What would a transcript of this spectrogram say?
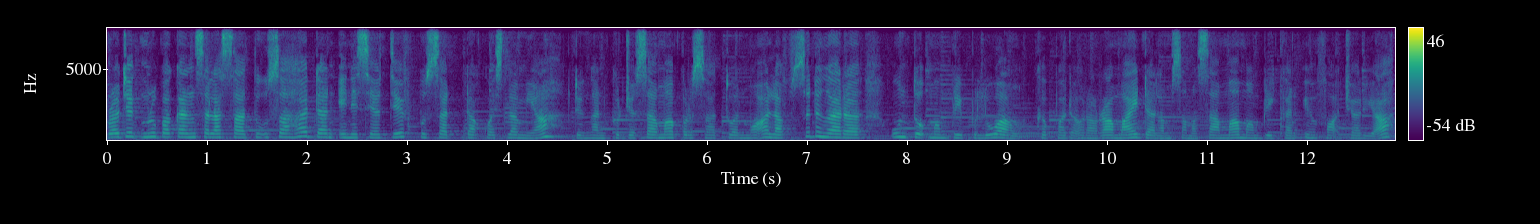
Projek merupakan salah satu usaha dan inisiatif Pusat Dakwah Islamiah dengan kerjasama Persatuan Mualaf Sedengara untuk memberi peluang kepada orang ramai dalam sama-sama memberikan infak jariah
